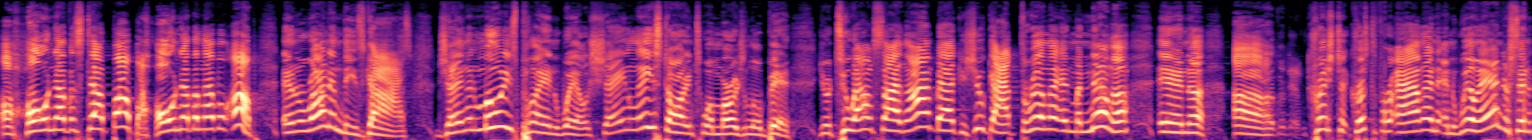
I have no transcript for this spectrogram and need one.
a whole nother step up, a whole nother level up in running these guys. Jaylen Moody's playing well. Shane Lee starting to emerge a little bit. Your two outside linebackers, you got Thriller and Manila in uh, uh, Christopher Allen and Will Anderson.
